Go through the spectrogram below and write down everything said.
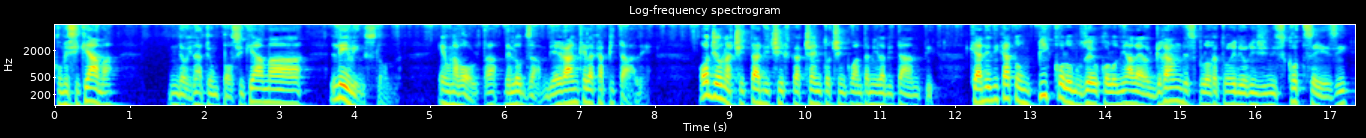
Come si chiama? Indovinate un po', si chiama Livingstone. E una volta, dello Zambia, era anche la capitale. Oggi è una città di circa 150.000 abitanti, che ha dedicato un piccolo museo coloniale al grande esploratore di origini scozzesi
